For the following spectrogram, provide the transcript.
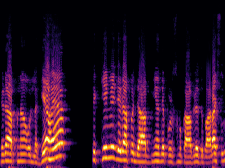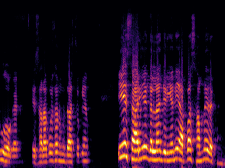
ਜਿਹੜਾ ਆਪਣਾ ਉਹ ਲੱਗਿਆ ਹੋਇਆ। ਤੇ ਕਿਵੇਂ ਜਿਹੜਾ ਪੰਜਾਬੀਆਂ ਦੇ ਪੁਲਿਸ ਮੁਕਾਬਲੇ ਦੁਬਾਰਾ ਸ਼ੁਰੂ ਹੋ ਗਏ ਨੇ, ਇਹ ਸਾਰਾ ਕੁਝ ਤੁਹਾਨੂੰ ਮੈਂ ਦੱਸ ਚੁੱਕਿਆ। ਇਹ ਸਾਰੀਆਂ ਗੱਲਾਂ ਜਿਹੜੀਆਂ ਨੇ ਆਪਾਂ ਸਾਹਮਣੇ ਰੱਖਣੀਆਂ।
